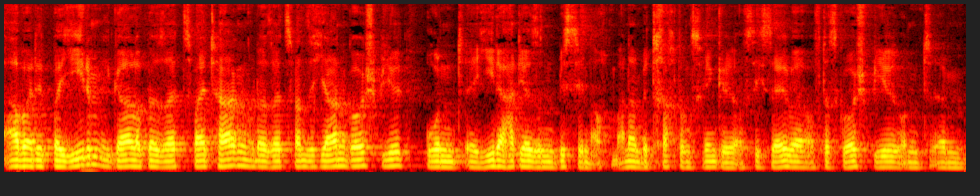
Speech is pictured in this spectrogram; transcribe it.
arbeitet bei jedem, egal ob er seit zwei Tagen oder seit 20 Jahren Golf spielt. Und äh, jeder hat ja so ein bisschen auch einen anderen Betrachtungswinkel auf sich selber, auf das Golfspiel. Und ähm,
